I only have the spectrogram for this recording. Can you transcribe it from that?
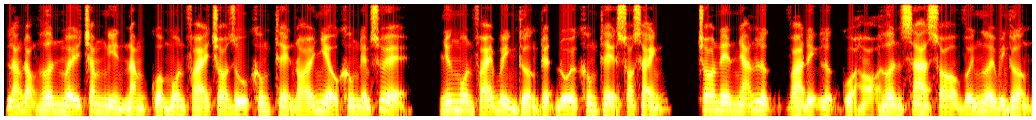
lắng động hơn mấy trăm nghìn năm của môn phái cho dù không thể nói nhiều không đếm xuể, nhưng môn phái bình thường tuyệt đối không thể so sánh, cho nên nhãn lực và định lực của họ hơn xa so với người bình thường.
